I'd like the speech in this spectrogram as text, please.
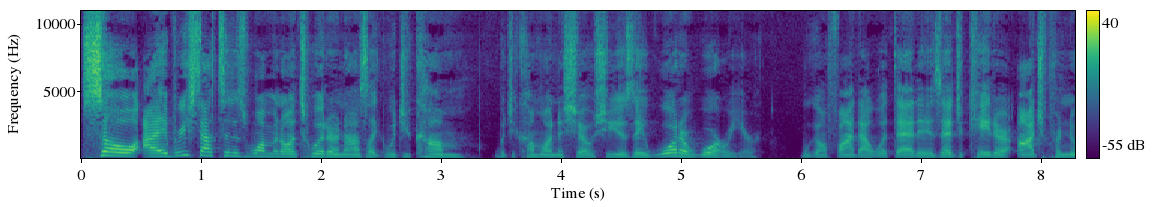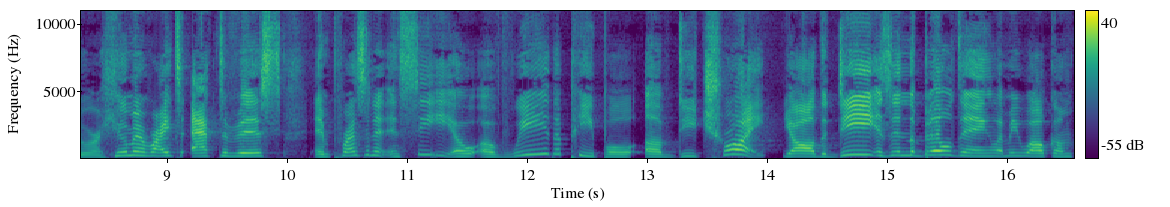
So I reached out to this woman on Twitter and I was like, "Would you come would you come on the show? She is a water warrior. We're going to find out what that is. Educator, entrepreneur, human rights activist, and president and CEO of We the People of Detroit. Y'all, the D is in the building. Let me welcome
